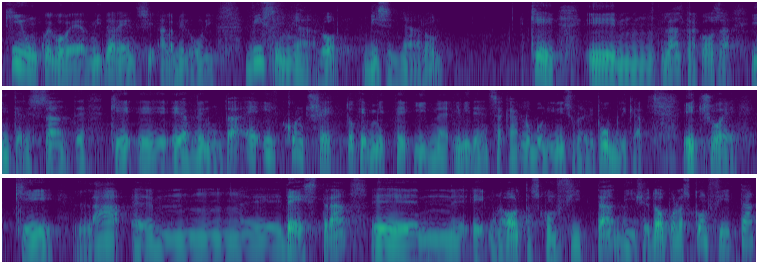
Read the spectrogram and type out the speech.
chiunque governi, da Renzi alla Meloni. Vi segnalo, vi segnalo che ehm, l'altra cosa interessante che eh, è avvenuta è il concetto che mette in evidenza Carlo Bonini sulla Repubblica, e cioè che la ehm, eh, destra, ehm, e una volta sconfitta, dice dopo la sconfitta,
